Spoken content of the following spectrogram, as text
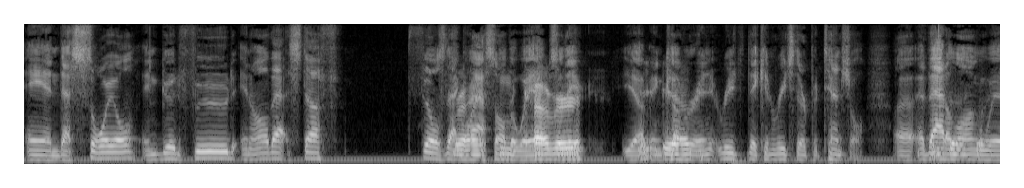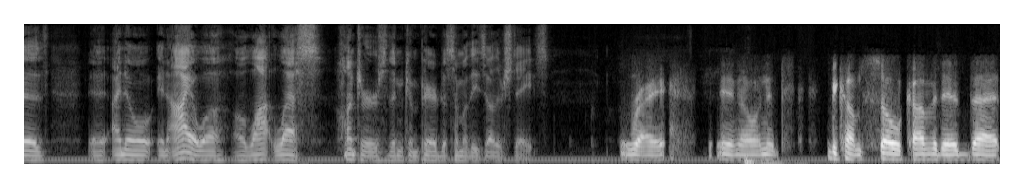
and that soil and good food and all that stuff fills that right. glass all and the way cover. up. So they, yep, and yep. cover, and it reach, they can reach their potential. Uh, that, along with, uh, I know in Iowa, a lot less hunters than compared to some of these other states. Right. You know, and it's become so coveted that,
